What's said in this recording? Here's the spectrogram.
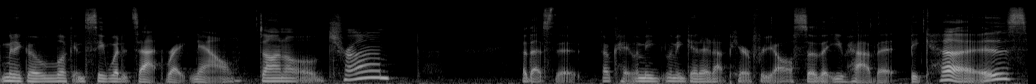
I'm going to go look and see what it's at right now. Donald Trump. Oh, that's the okay. Let me let me get it up here for y'all so that you have it because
